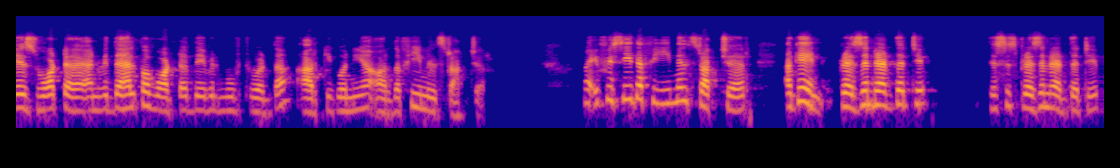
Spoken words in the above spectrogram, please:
there's water uh, and with the help of water, they will move toward the archegonia or the female structure. Now, if we see the female structure, again, present at the tip, this is present at the tip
